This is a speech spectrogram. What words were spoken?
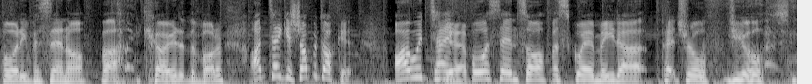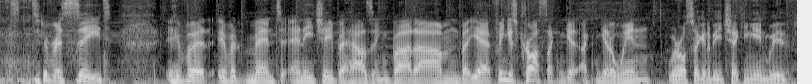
40% off uh, code at the bottom. I'd take a shopper docket. I would take Yeah. four cents off a square meter petrol fuel receipt if it if it meant any cheaper housing. But um, but yeah, fingers crossed I can get I can get a win. We're also going to be checking in with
